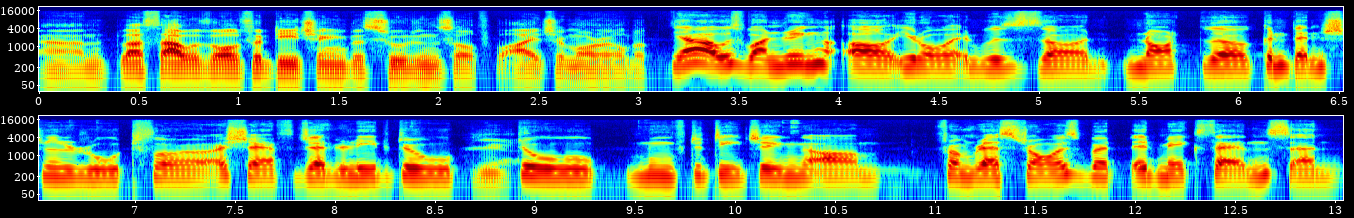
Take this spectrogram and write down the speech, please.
and plus, I was also teaching the students of IHM Aurangabad. Yeah, I was wondering. Uh, you know, it was uh, not the conventional route for a chef generally to Yeah. to move to teaching um, from restaurants, but it makes sense. And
